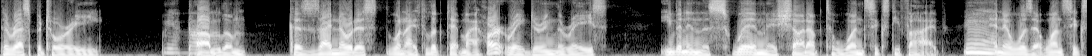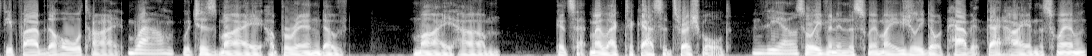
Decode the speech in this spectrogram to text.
the respiratory problem. Because I noticed when I looked at my heart rate during the race, even in the swim, it shot up to 165. And it was at 165 the whole time, Wow. which is my upper end of my, um, it's at my lactic acid threshold. Yeah. So even in the swim, I usually don't have it that high in the swim.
